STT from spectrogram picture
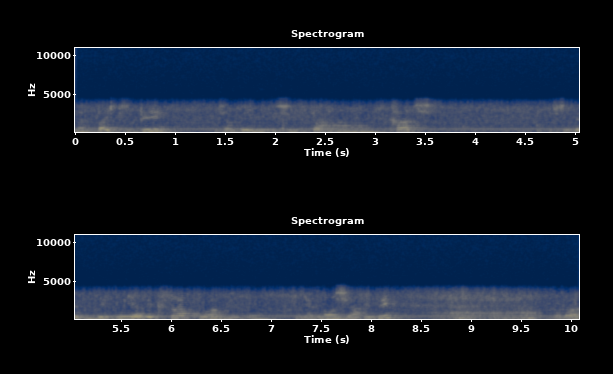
même pas équipée, j'avais juste un scratch, je devais me débrouiller avec ça, quoi, mais bon, finalement j'y arrivé. Voilà,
